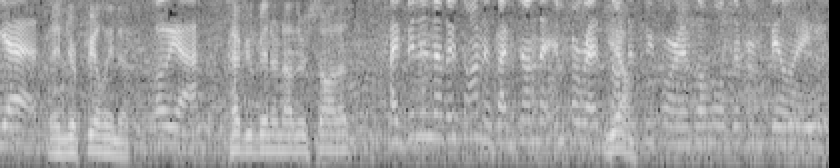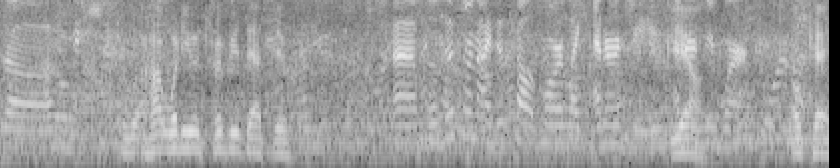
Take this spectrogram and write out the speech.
Yes. and you're feeling it. oh yeah. Have you been in other saunas? I've been in other saunas. I've done the infrared Yeah. saunas before, and it's a whole different feeling. So, How, what do you attribute that to? um, well, this one I just felt more like energy, Yeah. energy work. Okay.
